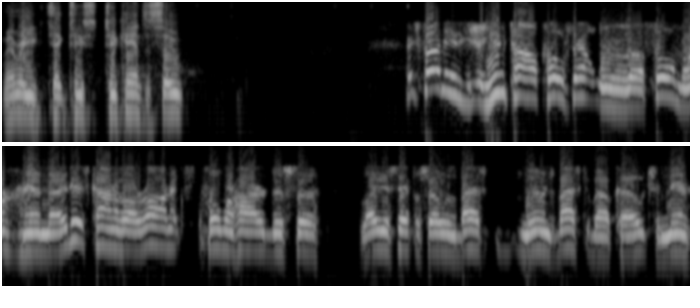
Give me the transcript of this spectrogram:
Remember, you could take two two cans of soup. It's funny, Utah closed out with uh, Fulmer, and uh, it is kind of ironic. Fulmer hired this uh, latest episode of the bas- women's basketball coach, and then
